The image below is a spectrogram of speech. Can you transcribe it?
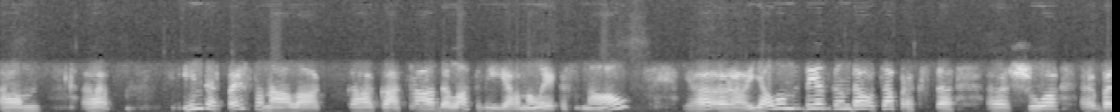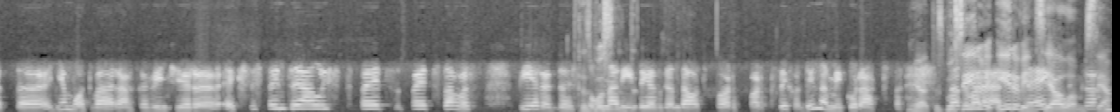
Um, uh, interpersonālā kā, kā tāda Latvijā, man liekas, nav. Ja, uh, Jalums diezgan daudz apraksta uh, šo, uh, bet ņemot vērā, ka viņš ir eksistenciālists pēc, pēc savas pieredzes tas būs, un arī diezgan daudz par, par psihodinamiku raksta. Jā, tas būs ir, Irvins teikt, Jalams, ka, ja?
